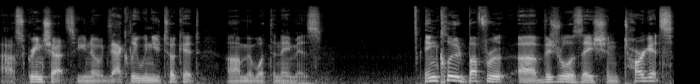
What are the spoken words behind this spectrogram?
uh, screenshot so you know exactly when you took it um, and what the name is. Include buffer uh, visualization targets.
